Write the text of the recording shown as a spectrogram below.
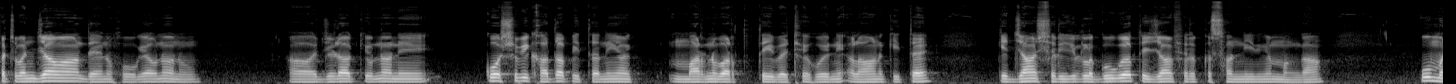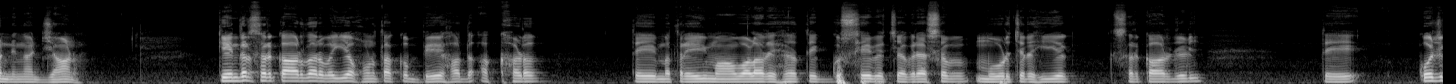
55ਵਾਂ ਦਿਨ ਹੋ ਗਿਆ ਉਹਨਾਂ ਨੂੰ। ਜਿਹੜਾ ਕਿ ਉਹਨਾਂ ਨੇ ਕੁਝ ਵੀ ਖਾਦਾ ਪੀਤਾ ਨਹੀਂ ਆ ਮਰਨ ਵਰਤ ਤੇ ਬੈਠੇ ਹੋਏ ਨੇ, ਐਲਾਨ ਕੀਤਾ ਕਿ ਜਾਂ ਸਰੀਰ ਲੱਗੂਗਾ ਤੇ ਜਾਂ ਫਿਰ ਕਿਸਾਨੀ ਦੀਆਂ ਮੰਗਾਂ ਉਹ ਮੰਨੀਆਂ ਜਾਣ। ਕੇਂਦਰ ਸਰਕਾਰ ਦਾ ਰਵੱਈਆ ਹੁਣ ਤੱਕ ਬੇਹੱਦ ਅਖੜ ਤੇ ਮਤਰੇਈ ਮਾਂ ਵਾਲਾ ਰਿਹਾ ਤੇ ਗੁੱਸੇ ਵਿੱਚ ਅਗਰੈਸਿਵ ਮੋੜ 'ਚ ਰਹੀ ਹੈ ਸਰਕਾਰ ਜਿਹੜੀ। ਤੇ ਕੁਝ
